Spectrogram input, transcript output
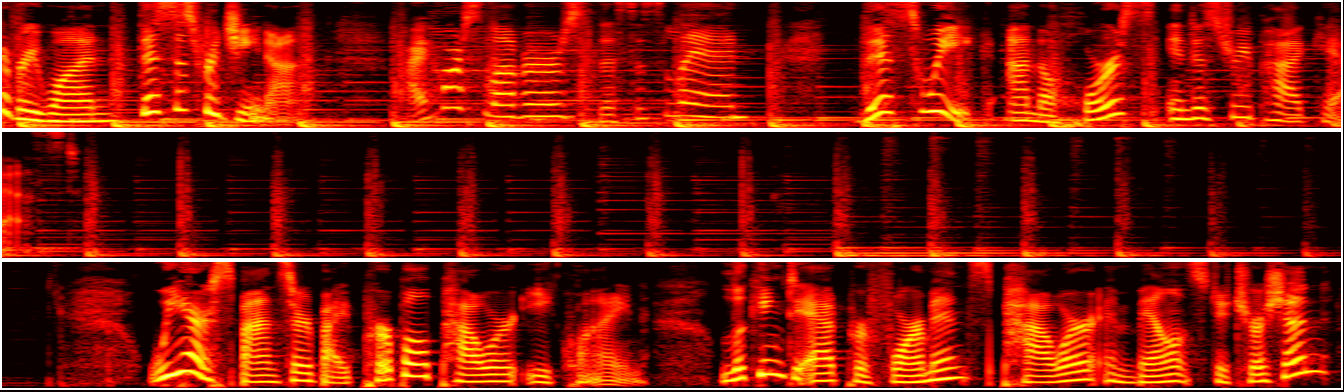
everyone. This is Regina. Hi, horse lovers. This is Lynn. This week on the Horse Industry Podcast. We are sponsored by Purple Power Equine. Looking to add performance, power, and balanced nutrition?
